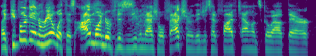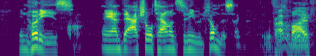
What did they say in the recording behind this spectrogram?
Like people are getting real with this. I wonder if this is even the actual faction, or they just had five talents go out there in hoodies, and the actual talents didn't even film this segment. This Probably five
